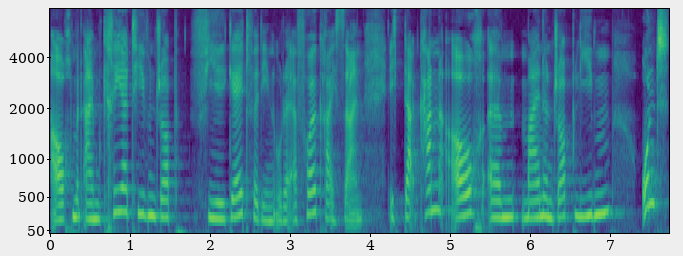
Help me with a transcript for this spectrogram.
auch mit einem kreativen Job viel Geld verdienen oder erfolgreich sein. Ich da, kann auch ähm, meinen Job lieben und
